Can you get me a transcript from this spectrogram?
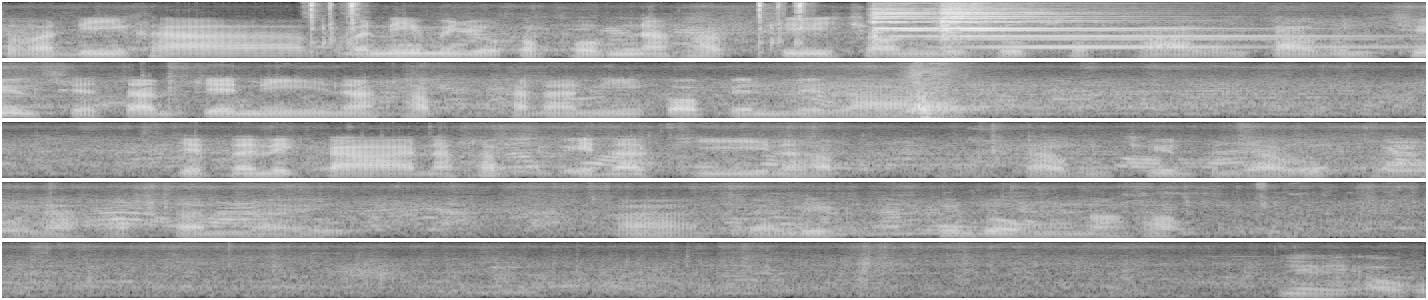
สวัสดีครับ วันนี้มาอยู่กับผมนะครับ ที่ช่อง YouTube ศรัทธาหลวงตาบุญชื่นเสียจำเจนีนะครับขณะนี้ก็เป็นเวลา7นาฬิกานะครับ11นาทีนะครับตาบุญชื่นปัญญาวุฒโธนะครับ ท่านได้อ่าจะริกทุดงนะครับนี่โอ้โห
